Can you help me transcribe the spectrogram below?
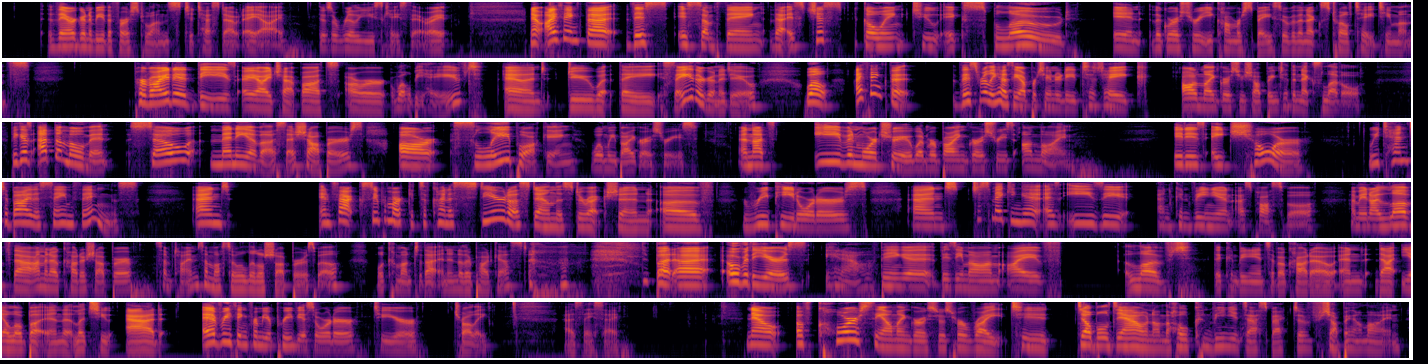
they're going to be the first ones to test out AI there's a real use case there, right? Now, I think that this is something that is just going to explode in the grocery e commerce space over the next 12 to 18 months. Provided these AI chatbots are well behaved and do what they say they're going to do, well, I think that this really has the opportunity to take online grocery shopping to the next level. Because at the moment, so many of us as shoppers are sleepwalking when we buy groceries. And that's even more true when we're buying groceries online. It is a chore. We tend to buy the same things. And in fact, supermarkets have kind of steered us down this direction of repeat orders and just making it as easy and convenient as possible. I mean, I love that. I'm an Ocado shopper. Sometimes I'm also a Lidl shopper as well. We'll come on to that in another podcast. but uh, over the years, you know, being a busy mom, I've loved the convenience of Ocado and that yellow button that lets you add everything from your previous order to your trolley, as they say. Now, of course, the online grocers were right to double down on the whole convenience aspect of shopping online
